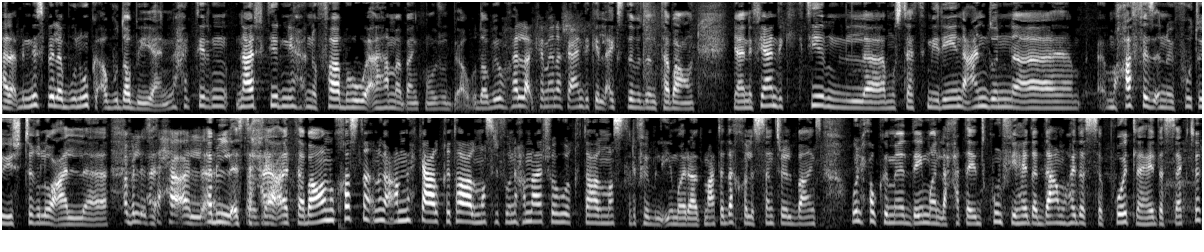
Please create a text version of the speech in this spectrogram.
هلأ بالنسبة لبنوك أبو ظبي يعني نحن كثير نعرف كثير منيح إنه FAB هو أهم بنك موجود بأبو ظبي. وهلأ كمان في عندك ال ex-dividend تبعهم. يعني في عندك كثير من المستثمرين عندهم محفز إنه يفوتوا يشتغلوا على قبل الاستحقاق قبل الاستحقاقات تبعهم. وخاصة إنه عم نحكي على القطاع المصرفي ونحن بنعرف شو هو القطاع المصرفي بالإمارات مع تدخل ال central banks والحكومات دائما لحتى يكون في هذا الدعم وهذا ال support لهذا ال sector.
